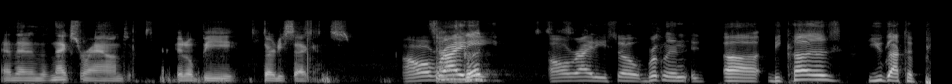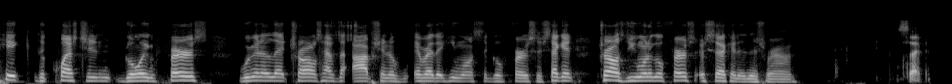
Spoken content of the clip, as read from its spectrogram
and then in the next round, it'll be thirty seconds. All Sounds righty. All righty. So Brooklyn, uh, because you got to pick the question going first, we're gonna let Charles have the option of whether he wants to go first or second. Charles, do you want to go first or second in this round? Second.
